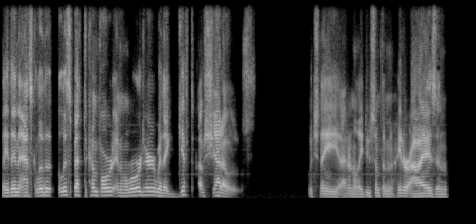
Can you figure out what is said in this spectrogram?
They then ask Elizabeth to come forward and reward her with a gift of shadows, which they, I don't know, they do something, hit her eyes and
